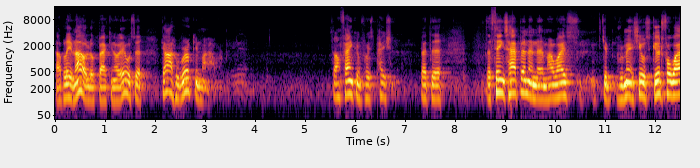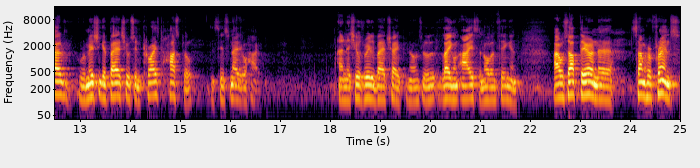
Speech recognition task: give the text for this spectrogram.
I believe now I look back, you know, it was a God who worked in my heart. So I'm thanking for his patience. But uh, the things happen, and uh, my wife get, she was good for a while. Remission get bad. She was in Christ Hospital in Cincinnati, Ohio, and she was really bad shape. You know, laying on ice and all that thing. And I was up there, and uh, some of her friends,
